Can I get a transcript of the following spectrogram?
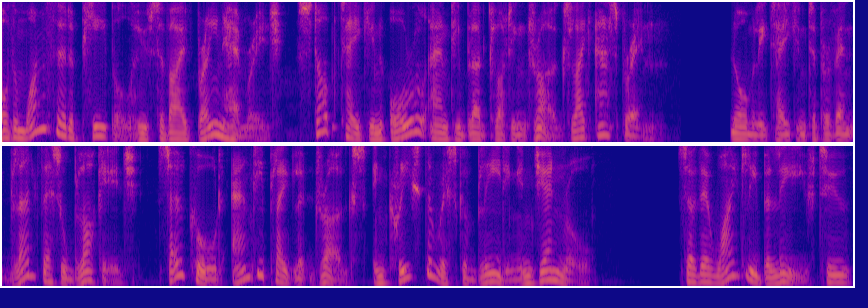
more than one third of people who survive brain hemorrhage stop taking oral anti-blood clotting drugs like aspirin. Normally taken to prevent blood vessel blockage, so-called antiplatelet drugs increase the risk of bleeding in general. So they're widely believed to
